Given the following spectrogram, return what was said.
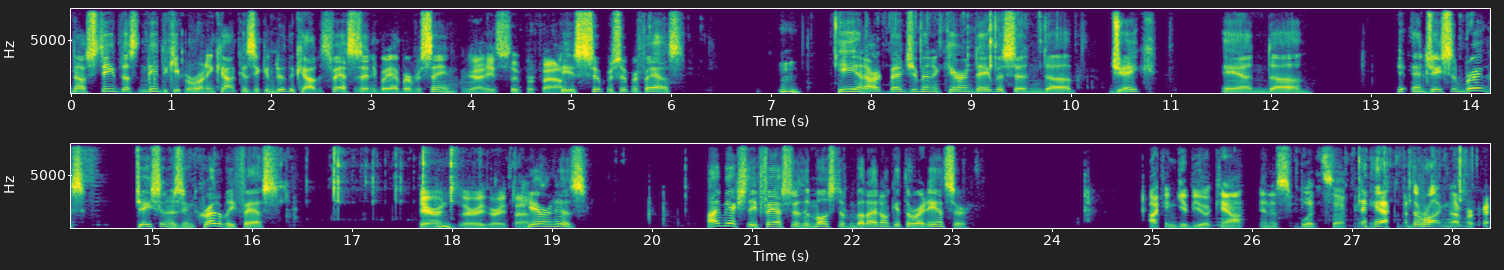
Now Steve doesn't need to keep a running count because he can do the count as fast as anybody I've ever seen. Yeah, he's super fast. He's super super fast. he and Art Benjamin and Karen Davis and uh, Jake and uh, and Jason Briggs. Jason is incredibly fast. Karen's very, very fast. Karen is. I'm actually faster than most of them, but I don't get the right answer. I can give you a count in a split second. Yeah, but the wrong number,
